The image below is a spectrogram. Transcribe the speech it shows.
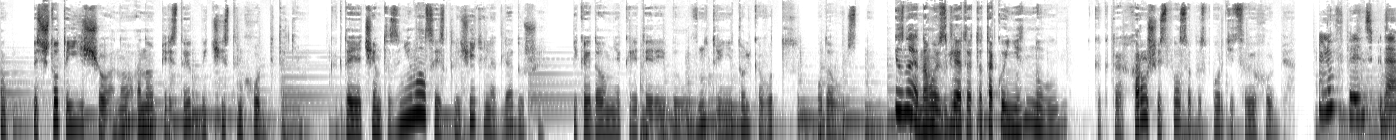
ну, то есть что-то еще, оно, оно перестает быть чистым хобби таким, когда я чем-то занимался исключительно для души. И когда у меня критерий был внутренний, только вот удовольствие. Не знаю, на мой взгляд, это такой, не, ну, как-то хороший способ испортить свое хобби. Ну, в принципе, да.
